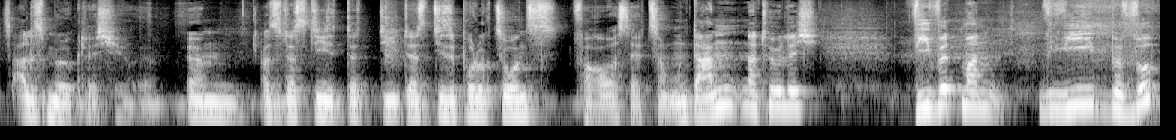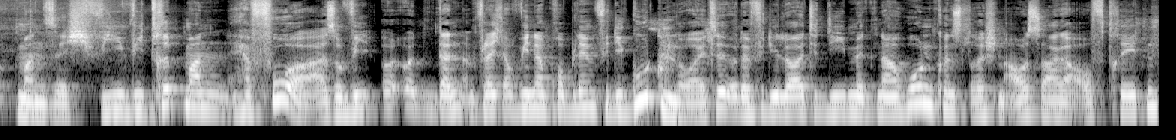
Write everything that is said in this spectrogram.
ist alles möglich. Ähm, also das die, das, die, das diese Produktionsvoraussetzung. Und dann natürlich, wie wird man, wie bewirbt man sich? Wie, wie tritt man hervor? Also wie, dann vielleicht auch wieder ein Problem für die guten Leute oder für die Leute, die mit einer hohen künstlerischen Aussage auftreten,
